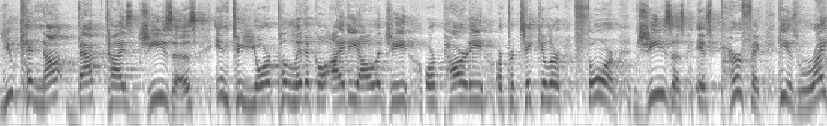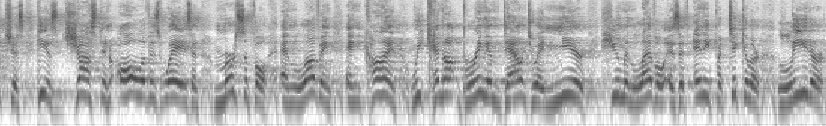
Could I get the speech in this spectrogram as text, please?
you cannot baptize Jesus into your political ideology or party or particular form. Jesus is perfect. He is righteous. He is just in all of his ways and merciful and loving and kind. We cannot bring him down to a mere human level as if any particular leader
